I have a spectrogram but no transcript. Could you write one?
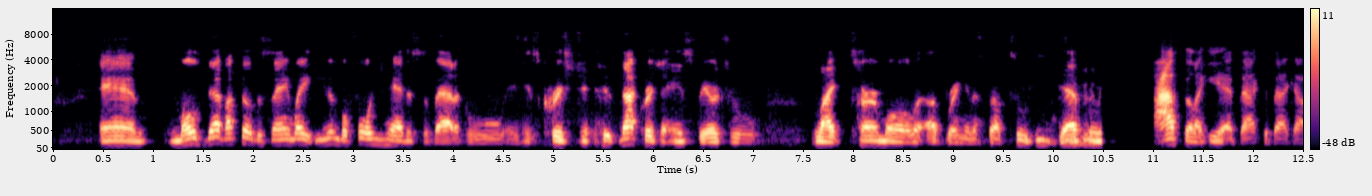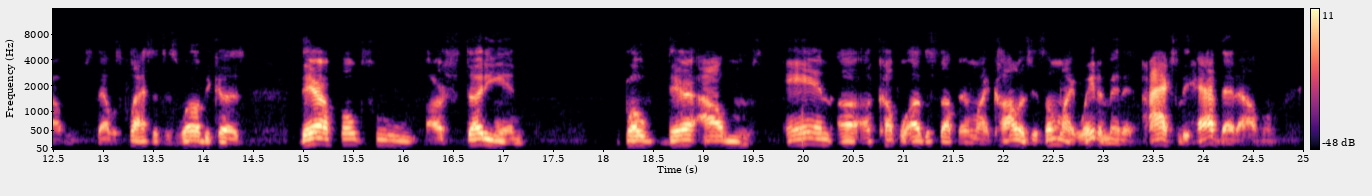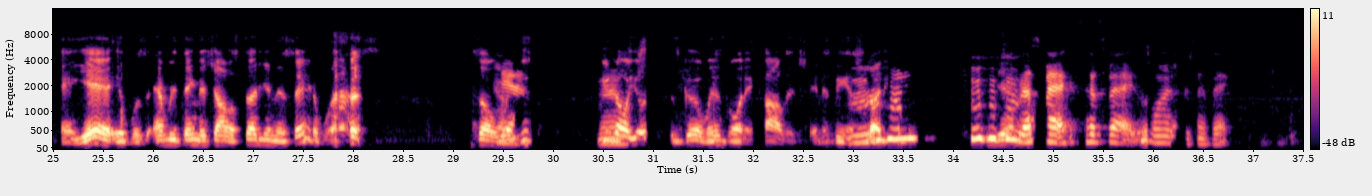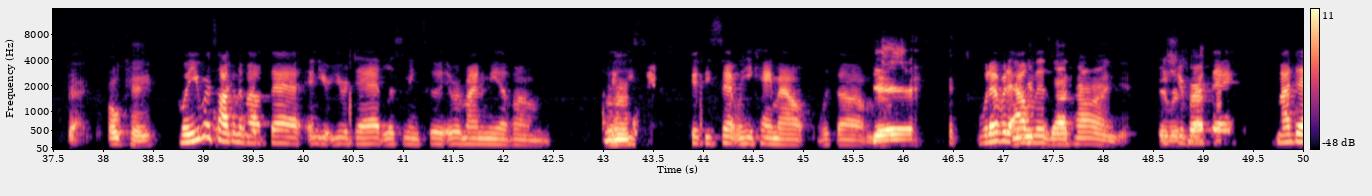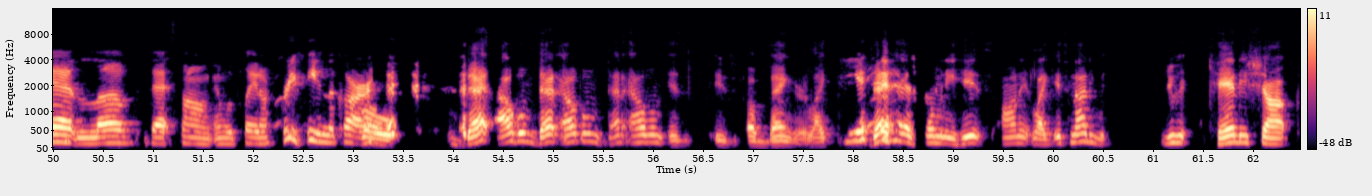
And Mos Def, I felt the same way even before he had his sabbatical and his Christian, his not Christian, his spiritual like turmoil and upbringing and stuff too. He definitely, I feel like he had back to back albums that was classics as well because there are folks who are studying both their albums and uh, a couple other stuff in like colleges. I'm like, wait a minute, I actually have that album, and yeah, it was everything that y'all are studying and saying it was. so Yeah. you you Yeah. know your is good when it's going in college and it's being studied. Mhm. Yeah. That's facts. That's facts. That's one hundred percent facts. Fact. Okay. When you were talking about that and your your dad listening to it, it reminded me of um 50 Mhm. Cent. 50 Cent when he came out with um Yeah, whatever the Give album it is. time. It's your was not- birthday. My dad loved that song and would play it on repeat in the car. Bro, that album, that album, that album is is a banger. Like yeah. that has so many hits on it. Like it's not even you Candy Shop,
